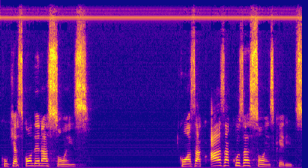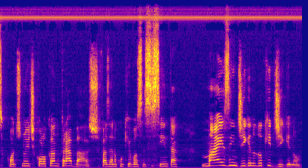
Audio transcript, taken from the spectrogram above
com que as condenações, com as, as acusações, queridos, continue te colocando para baixo, fazendo com que você se sinta mais indigno do que digno.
